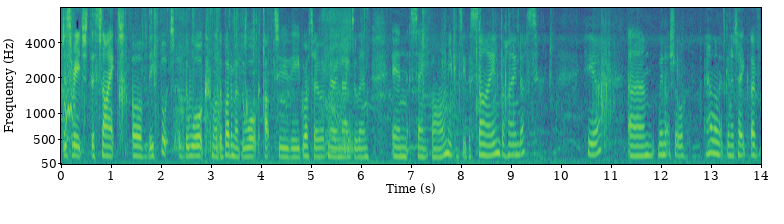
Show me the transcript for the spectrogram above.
We've just reached the site of the foot of the walk, or the bottom of the walk, up to the grotto of Mary Magdalene in St. Baume. You can see the sign behind us here. Um, we're not sure how long it's going to take. I've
